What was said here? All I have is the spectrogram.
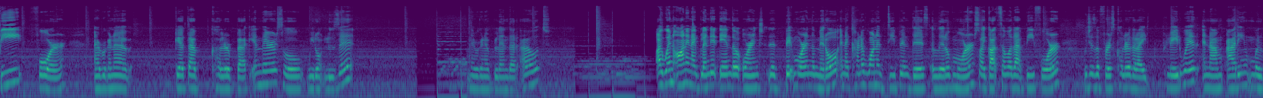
B4 and we're gonna get that color back in there so we don't lose it then we're gonna blend that out I went on and I blended in the orange a bit more in the middle and I kind of want to deepen this a little more so I got some of that B4 which is the first color that I played with and I'm adding a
